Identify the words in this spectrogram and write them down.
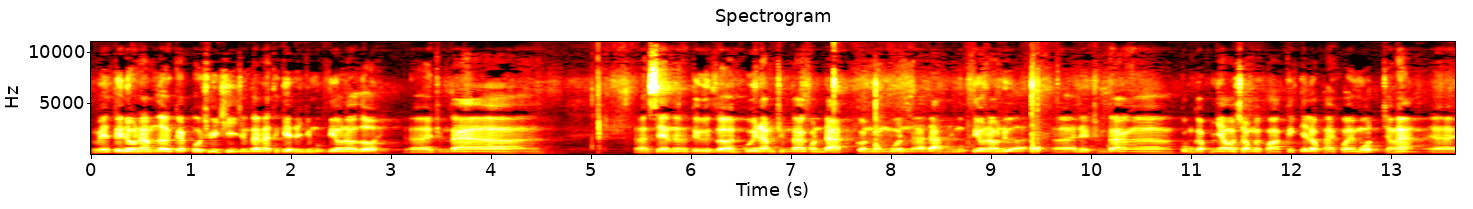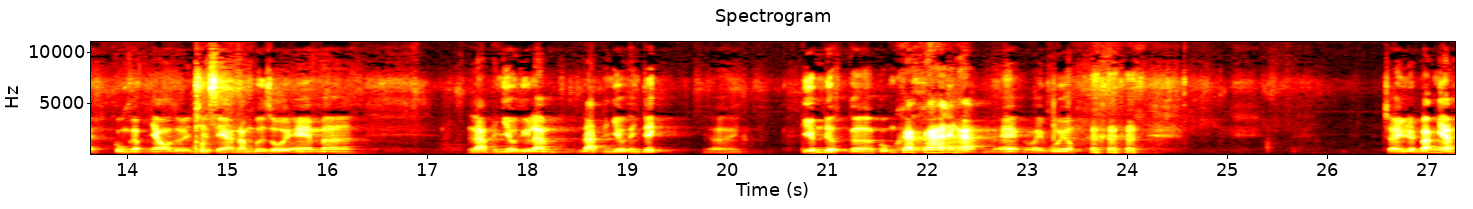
Không biết từ đầu năm giờ các cô chú anh chị chúng ta đã thực hiện được những mục tiêu nào rồi? à, chúng ta à, xem là từ giờ cuối năm chúng ta còn đạt còn mong muốn đạt những mục tiêu nào nữa à, để chúng ta cùng gặp nhau trong cái khóa kích tài lộc 2021 chẳng hạn à, cùng gặp nhau rồi chia sẻ năm vừa rồi em làm thì nhiều thứ lắm đạt thì nhiều thành tích Đấy kiếm được ờ, cũng khá khá chẳng hạn. Đấy có phải vui không? Chào anh luyện bắc nha.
